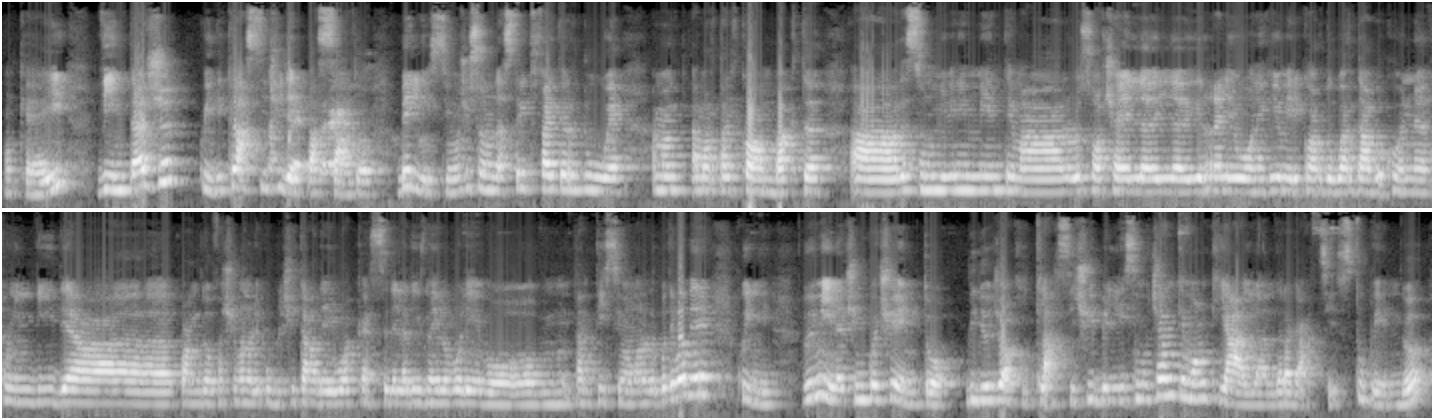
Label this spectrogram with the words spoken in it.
ok, vintage quindi classici del passato, bellissimo, ci sono da Street Fighter 2 a, Mortal Kombat, a, adesso non mi viene in mente ma non lo so, c'è il, il, il Re Leone che io mi ricordo guardavo con, con Nvidia quando facevano le pubblicità dei VHS della Disney, lo volevo mm, tantissimo ma non lo potevo avere, quindi 2500 videogiochi classici, bellissimo, c'è anche Monkey Island ragazzi, stupendo.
